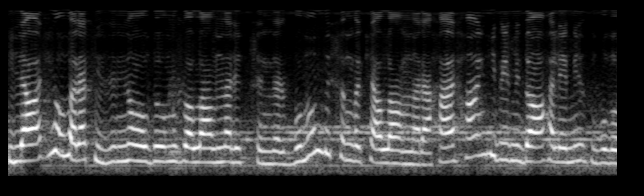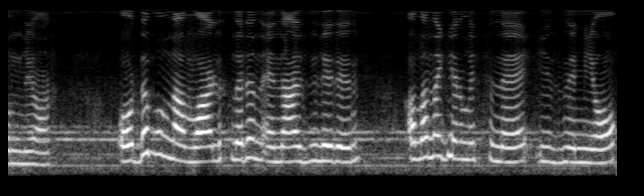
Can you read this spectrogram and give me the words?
ilahi olarak izinli olduğumuz alanlar içindir. Bunun dışındaki alanlara herhangi bir müdahalemiz bulunmuyor. Orada bulunan varlıkların, enerjilerin alana girmesine iznim yok.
